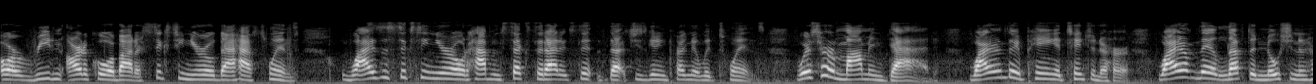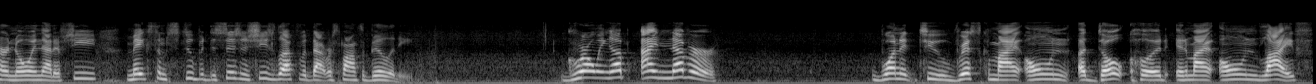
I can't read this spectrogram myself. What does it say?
or read an article about a 16 year old that has twins? Why is a 16 year old having sex to that extent that she's getting pregnant with twins? Where's her mom and dad? Why aren't they paying attention to her? Why haven't they left a notion in her knowing that if she makes some stupid decision, she's left with that responsibility? Growing up, I never wanted to risk my own adulthood and my own life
